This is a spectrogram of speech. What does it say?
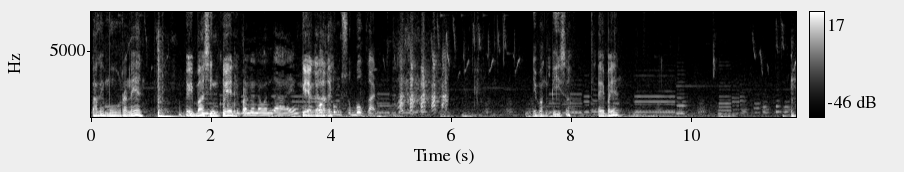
Bagay, mura na yan. Yung iba, 5 yan. Di ba na naman tayo? Kaya ang kalaki. mong subukan. 5 piso. Sa iba yan. Hmm.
